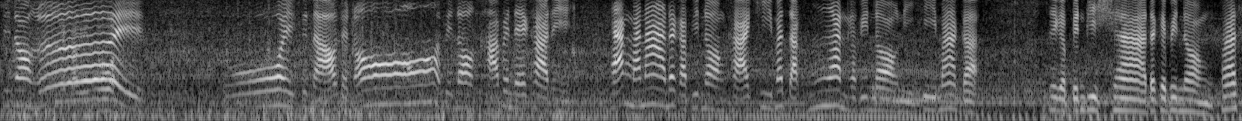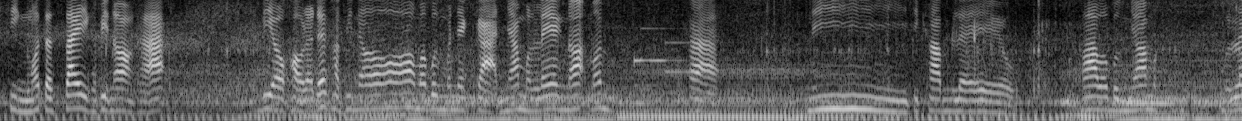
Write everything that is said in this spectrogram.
พี่น้องเอ้ย ยคือหนาวแต่น้อพี่น้องขาเป็นไดค่ะนี่ทางมาหน้าด้อกับพี่น้องขาขี่มาจากเฮือนกับพี่น้องนี่ขี่มากอะนี่ก็เป็นพิชาด้อกับพี่น้องพาสิงมอเตอร์ไซค์ค่ะพี่น้องค่ะเดี่ยวเขาแล้วด้อค่ะพี่น้องมาเบิ่งบรรยากาศยามมื้อแรงเนาะมาค่ะ นี่สิคำแล้วพามาเบิ่งยามมื้อแร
